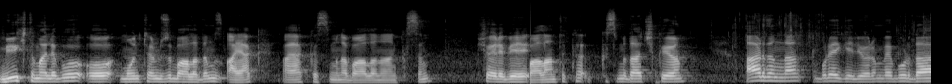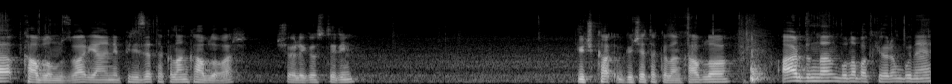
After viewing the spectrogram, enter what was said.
Büyük ihtimalle bu o monitörümüzü bağladığımız ayak. Ayak kısmına bağlanan kısım. Şöyle bir bağlantı kısmı daha çıkıyor. Ardından buraya geliyorum ve burada kablomuz var. Yani prize takılan kablo var. Şöyle göstereyim. Güç güce takılan kablo. Ardından buna bakıyorum. Bu ne?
